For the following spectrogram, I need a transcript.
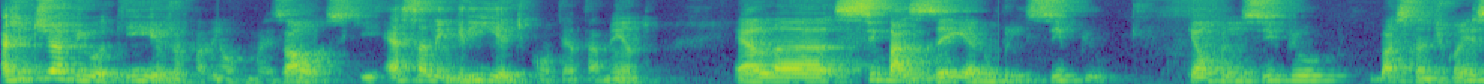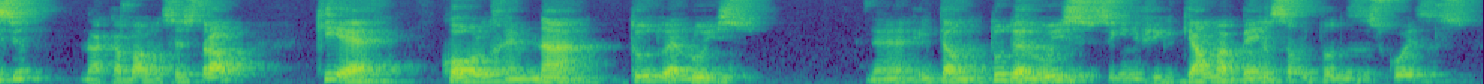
a gente já viu aqui, eu já falei em algumas aulas, que essa alegria de contentamento, ela se baseia num princípio, que é um princípio bastante conhecido na Cabala Ancestral, que é Kol Remna, tudo é luz. Né? Então, tudo é luz significa que há uma bênção em todas as coisas,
